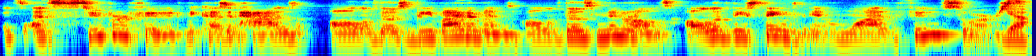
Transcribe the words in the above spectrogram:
it's a superfood because it has all of those B vitamins, all of those minerals, all of these things in one food source. Yeah.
